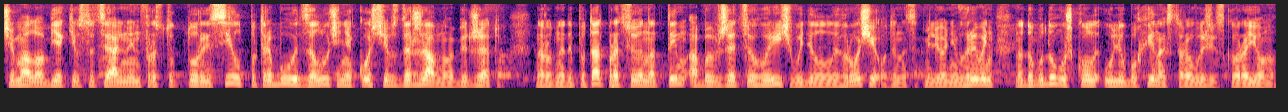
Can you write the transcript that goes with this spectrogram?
Чимало об'єктів соціальної інфраструктури сіл потребують залучення коштів з державного бюджету. Народний депутат працює над тим, аби вже цьогоріч виділили гроші 11 мільйонів гривень на добудову школи у Любохинах Старовижівського району,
